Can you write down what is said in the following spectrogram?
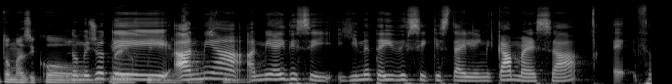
το μαζικό Νομίζω ότι αν μια, αν μια είδηση γίνεται είδηση και στα ελληνικά μέσα, ε, θα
